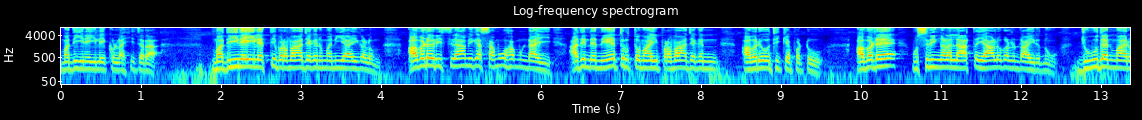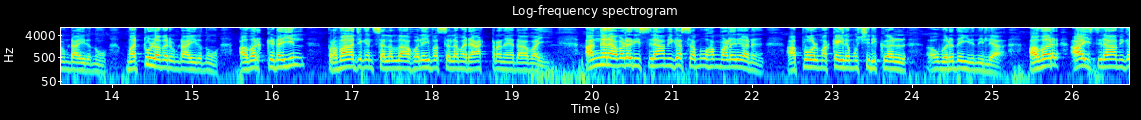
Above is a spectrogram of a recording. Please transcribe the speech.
മദീനയിലേക്കുള്ള ഹിജറ. മദീനയിലെത്തി പ്രവാചകനും അനുയായികളും. അവിടെ ഒരു ഇസ്ലാമിക സമൂഹമുണ്ടായി. അതിന്റെ നേതൃത്വമായി പ്രവാചകൻ അവരോധിക്കപ്പെട്ടു. അവിടെ മുസ്ലിങ്ങളല്ലാത്ത ആളുകളുണ്ടായിരുന്നു. ജൂതന്മാരുണ്ടായിരുന്നു. മറ്റുള്ളവരുണ്ടായിരുന്നു. അവർക്കിടയിൽ പ്രവാചകൻ സല്ലാഹു അലൈ വസ്ലമ രാഷ്ട്ര നേതാവായി. അങ്ങനെ അവിടെ ഒരു ഇസ്ലാമിക സമൂഹം വളരുകയാണ്. അപ്പോൾ മക്കയിലെ മുഷിരിക്കുകൾ വെറുതെ ഇരുന്നില്ല. അവർ ആ ഇസ്ലാമിക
